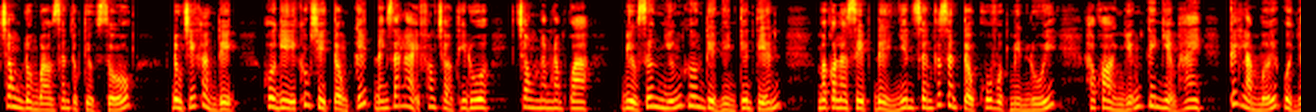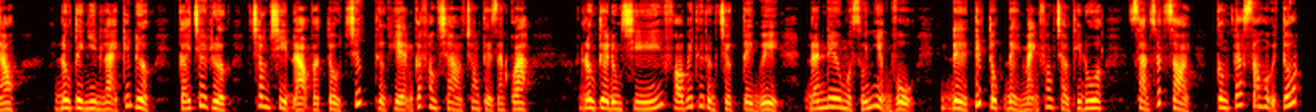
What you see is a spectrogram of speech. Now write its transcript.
trong đồng bào dân tộc thiểu số. Đồng chí khẳng định, hội nghị không chỉ tổng kết đánh giá lại phong trào thi đua trong 5 năm qua, biểu dương những gương điển hình tiên tiến, mà còn là dịp để nhân dân các dân tộc khu vực miền núi học hỏi những kinh nghiệm hay, cách làm mới của nhau, đồng thời nhìn lại cái được, cái chưa được trong chỉ đạo và tổ chức thực hiện các phong trào trong thời gian qua – Đồng thời đồng chí Phó Bí thư Thường trực Tỉnh ủy đã nêu một số nhiệm vụ để tiếp tục đẩy mạnh phong trào thi đua, sản xuất giỏi, công tác xã hội tốt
